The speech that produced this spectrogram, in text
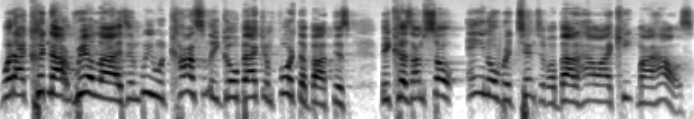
what I could not realize, and we would constantly go back and forth about this because I'm so anal retentive about how I keep my house.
